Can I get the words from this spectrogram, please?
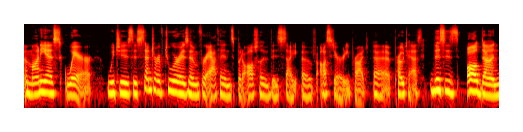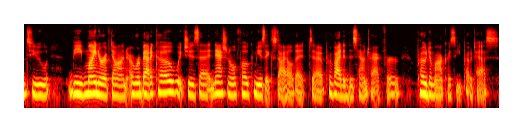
Amania Square which is the center of tourism for Athens, but also the site of austerity pro- uh, protests. This is all done to the Miner of Dawn, a rebetiko, which is a national folk music style that uh, provided the soundtrack for pro democracy protests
